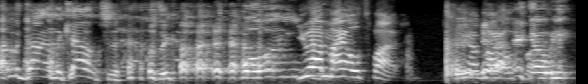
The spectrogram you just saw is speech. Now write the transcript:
I'm, the guy on the couch. well, you have my old spot. You have my old spot. Yo, we,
